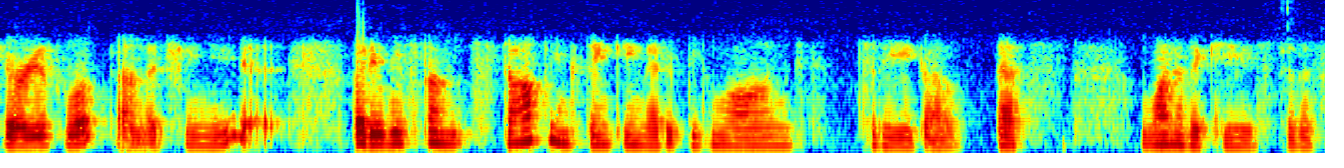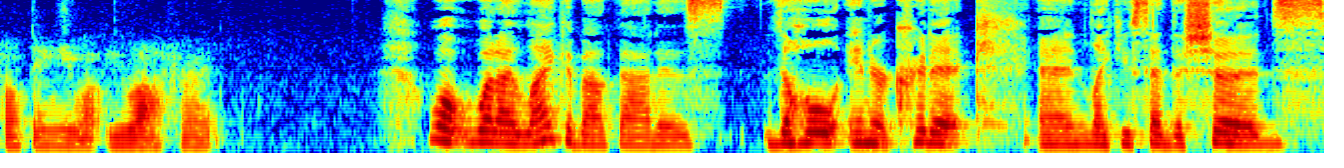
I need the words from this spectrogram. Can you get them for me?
serious work done that she needed. But it was from stopping thinking that it belonged to the ego. That's one of the keys to this whole thing. You you offer it. Well, what I like about that is the whole inner critic and like you said the shoulds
